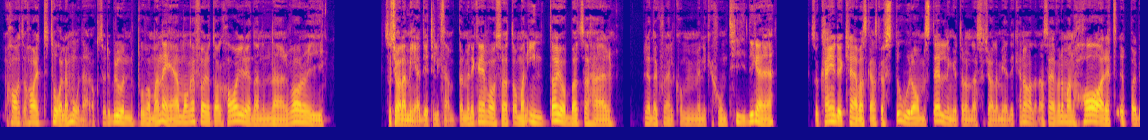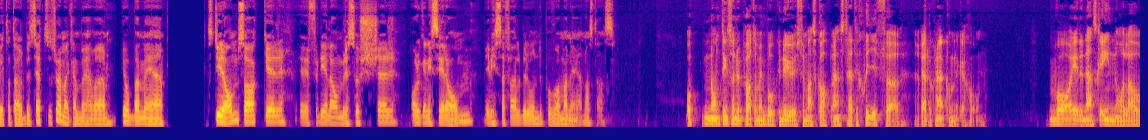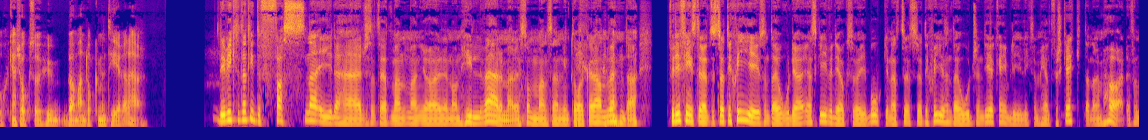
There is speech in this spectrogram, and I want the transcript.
ha, ha ett tålamod här också. Det beror på vad man är. Många företag har ju redan en närvaro i sociala medier till exempel. Men det kan ju vara så att om man inte har jobbat så här redaktionell kommunikation tidigare så kan ju det krävas ganska stor omställning av de där sociala mediekanalerna. Så även om man har ett upparbetat arbetssätt så tror jag man kan behöva jobba med styra om saker, eh, fördela om resurser, organisera om i vissa fall beroende på var man är någonstans. Och någonting som du pratar om i boken det är just hur man skapar en strategi för redaktionell kommunikation. Vad är det den ska innehålla och kanske också hur bör man dokumentera det här? Det är viktigt att inte fastna i det här så att, säga, att man, man gör någon hyllvärmare som man sen inte orkar använda. För det finns det, strategi är ju sånt där ord, jag, jag, skriver det också i boken, att strategi är sånt där ord, så en del kan ju bli liksom helt förskräckta när de hör det. För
